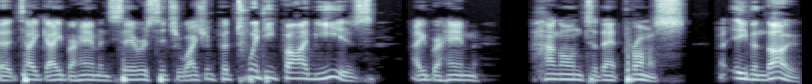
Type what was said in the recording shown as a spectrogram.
uh, take Abraham and Sarah's situation. For 25 years, Abraham hung on to that promise, even though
